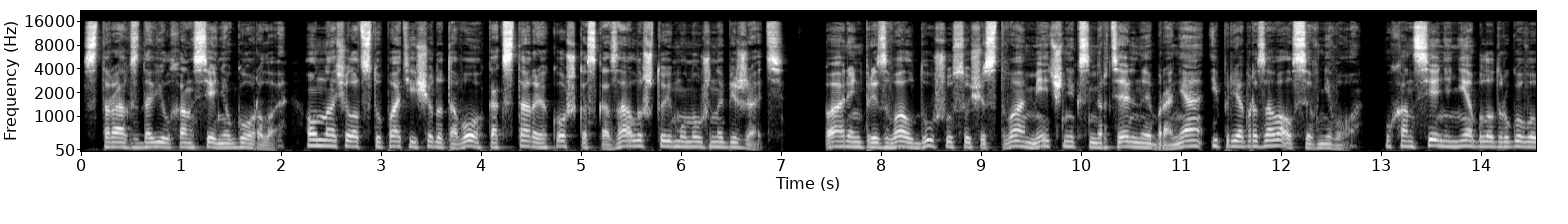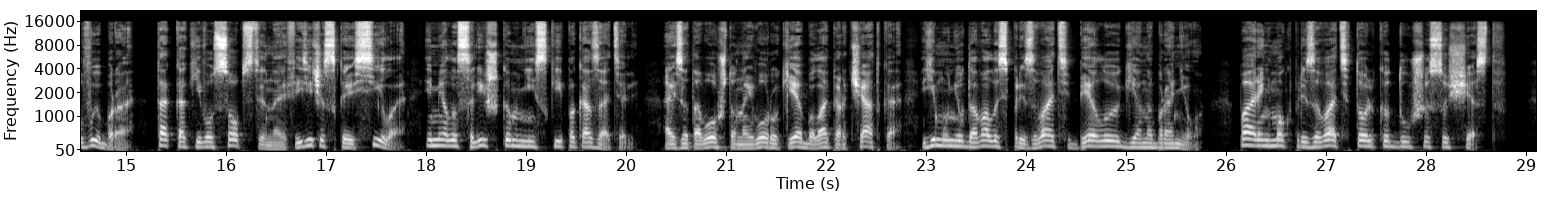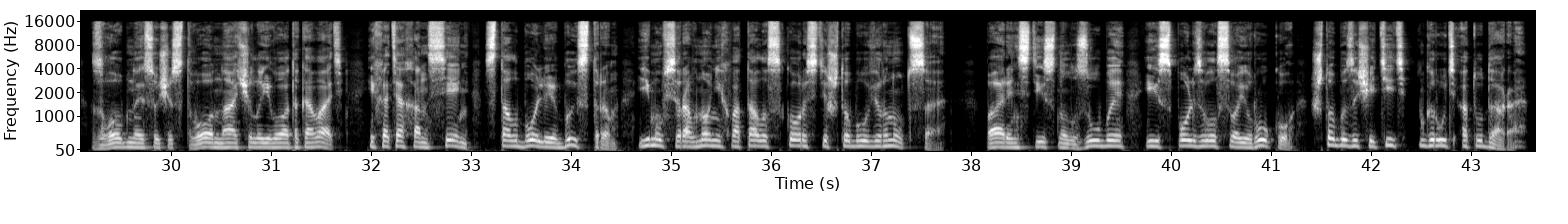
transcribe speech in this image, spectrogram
Страх сдавил Хан Сеню горло. Он начал отступать еще до того, как старая кошка сказала, что ему нужно бежать. Парень призвал душу существа мечник смертельная броня и преобразовался в него. У Хан Сеня не было другого выбора, так как его собственная физическая сила имела слишком низкий показатель, а из-за того, что на его руке была перчатка, ему не удавалось призвать белую геноброню. Парень мог призывать только души существ. Злобное существо начало его атаковать, и хотя Хан Сень стал более быстрым, ему все равно не хватало скорости, чтобы увернуться. Парень стиснул зубы и использовал свою руку, чтобы защитить грудь от удара.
